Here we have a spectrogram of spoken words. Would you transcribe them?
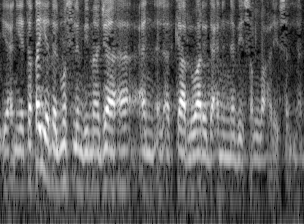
يعني يتقيد المسلم بما جاء عن الأذكار الواردة عن النبي صلى الله عليه وسلم.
